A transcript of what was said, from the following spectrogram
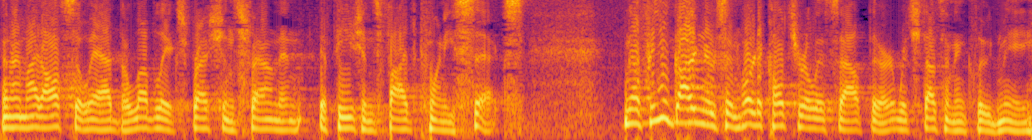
And I might also add the lovely expressions found in Ephesians 5, 26. Now, for you gardeners and horticulturalists out there, which doesn't include me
